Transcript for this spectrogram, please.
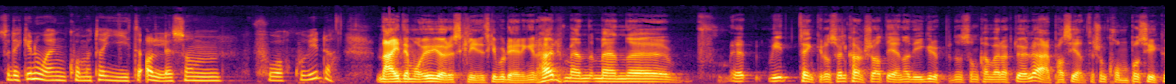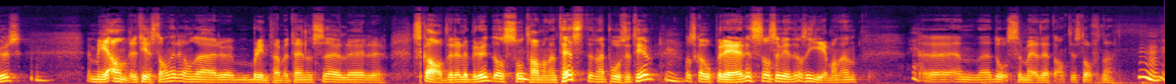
Så det er ikke noe en kommer til å gi til alle som får covid? da? Nei, det må jo gjøres kliniske vurderinger her. Men, men uh, vi tenker oss vel kanskje at en av de gruppene som kan være aktuelle, er pasienter som kommer på sykehus mm. med andre tilstander, om det er blindtarmbetennelse eller skader eller brudd. Og så tar man en test, den er positiv, mm. og skal opereres osv. Og, så videre, og så gir man en Eh, en dose med dette antistoffene mm.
